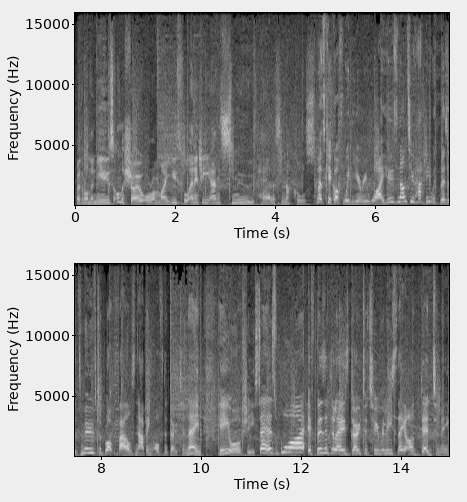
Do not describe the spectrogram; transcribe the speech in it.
whether on the news, on the show, or on my youthful energy and smooth, hairless knuckles. Let's kick off with Yuri Y, who's none too happy with Blizzard's move to block Valve's nabbing of the Dota name. He or she says, What? If Blizzard delays Dota 2 release, they are dead to me.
